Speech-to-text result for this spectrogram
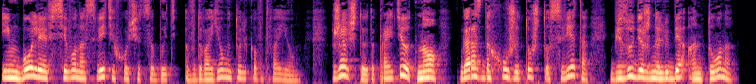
Им более всего на свете хочется быть вдвоем и только вдвоем. Жаль, что это пройдет, но гораздо хуже то, что Света, безудержно любя Антона,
